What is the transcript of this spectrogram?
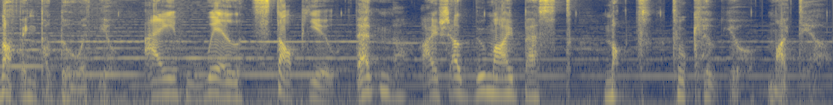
nothing to do with you. I will stop you. Then I shall do my best not to kill you, my dear.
